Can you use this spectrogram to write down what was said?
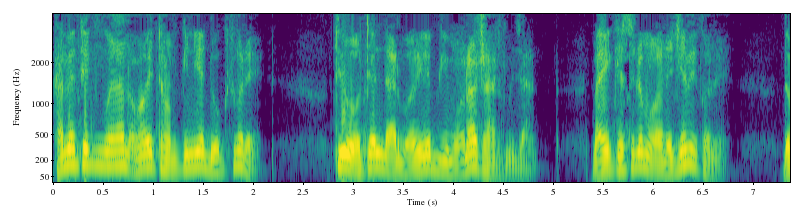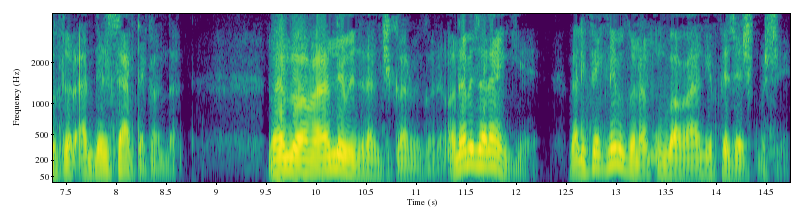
همه فکر می‌کنن آقای تامکین یه دکتره. توی هتل درباره بیماراش حرف می‌زد و این کسی رو معالجه می‌کنه. دکتر اندر سر تکان داد. من واقعا نمی‌دونم چی کار می‌کنه. آدم زرنگیه ولی فکر نمی‌کنم اون واقعا یه پزشک باشه.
